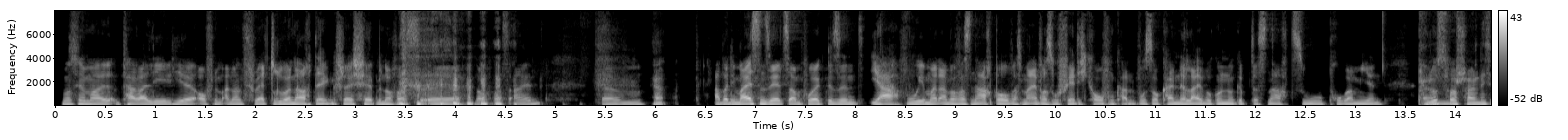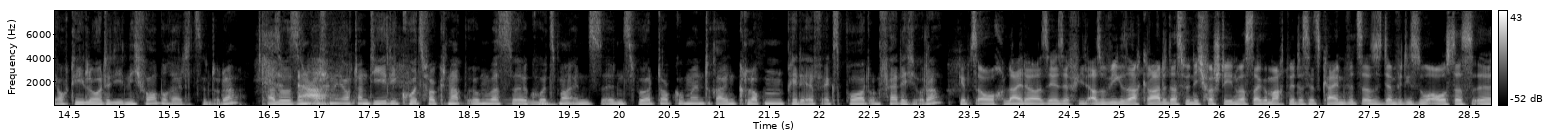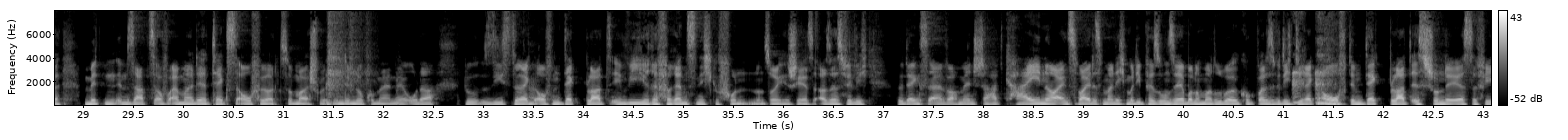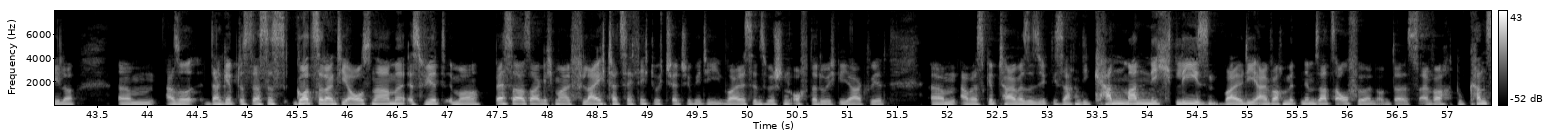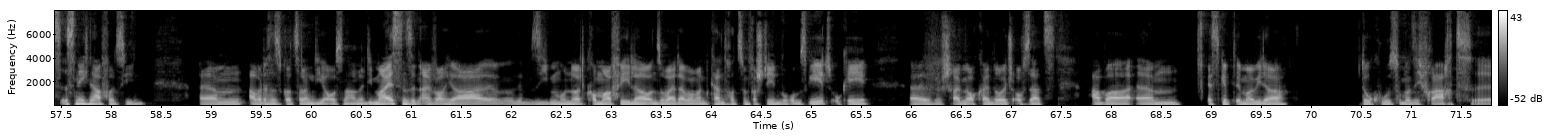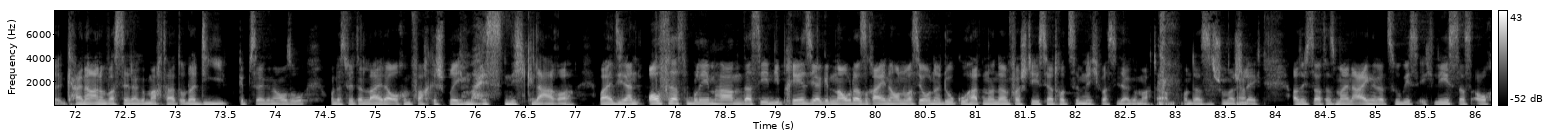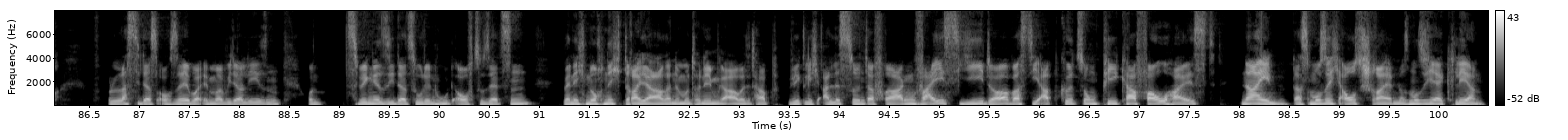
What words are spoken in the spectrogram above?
muss mir mal parallel hier auf einem anderen Thread drüber nachdenken. Vielleicht fällt mir noch was, äh, noch was ein. Ähm, ja. Aber die meisten seltsamen Projekte sind, ja, wo jemand einfach was nachbaut, was man einfach so fertig kaufen kann, wo es auch keine Leihbegründung gibt, das nachzuprogrammieren. Plus ähm, wahrscheinlich auch die Leute, die nicht vorbereitet sind, oder? Also sind ja. wahrscheinlich auch dann die, die kurz vor knapp irgendwas äh, kurz mal ins, ins Word-Dokument reinkloppen, PDF-Export und fertig, oder? Gibt's auch leider sehr, sehr viel. Also wie gesagt, gerade, dass wir nicht verstehen, was da gemacht wird, ist jetzt kein Witz. Also sieht dann wirklich so aus, dass äh, mitten im Satz auf einmal der Text aufhört, zum Beispiel in dem Dokument. Ne? Oder du siehst direkt ja. auf dem Deckblatt irgendwie Referenz nicht gefunden und solche Shares. Also das ist wirklich, du denkst dir einfach, Mensch, da hat keiner ein zweites Mal nicht mal die Person selber nochmal drüber geguckt, weil es wirklich direkt auf dem Deckblatt ist schon der erste Fehler. Ähm, also da gibt es, das ist Gott sei Dank die Ausnahme. Es wird immer besser, sage ich mal, vielleicht tatsächlich durch ChatGPT, weil es inzwischen oft dadurch gejagt wird. Ähm, aber es gibt teilweise wirklich Sachen, die kann man nicht lesen, weil die einfach mitten im Satz aufhören. Und das ist einfach, du kannst es nicht nachvollziehen. Ähm, aber das ist Gott sei Dank die Ausnahme. Die meisten sind einfach, ja, 700 Komma-Fehler und so weiter, aber man kann trotzdem verstehen, worum es geht. Okay, äh, wir schreiben ja auch keinen Deutschaufsatz, aber ähm, es gibt immer wieder Dokus, wo man sich fragt, äh, keine Ahnung, was der da gemacht hat oder die, gibt's ja genauso. Und das wird dann leider auch im Fachgespräch meist nicht klarer, weil sie dann oft das Problem haben, dass sie in die Präse ja genau das reinhauen, was sie auch in der Doku hatten und dann verstehst du ja trotzdem nicht, was sie da gemacht haben. Und das ist schon mal ja. schlecht. Also ich sage das meinen eigenen Azubis, ich lese das auch, lass sie das auch selber immer wieder lesen und zwinge sie dazu, den Hut aufzusetzen, wenn ich noch nicht drei Jahre in einem Unternehmen gearbeitet habe, wirklich alles zu hinterfragen. Weiß jeder, was die Abkürzung PKV heißt? Nein, das muss ich ausschreiben, das muss ich erklären.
